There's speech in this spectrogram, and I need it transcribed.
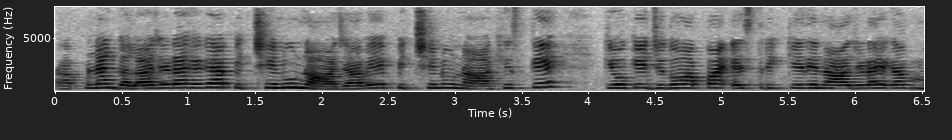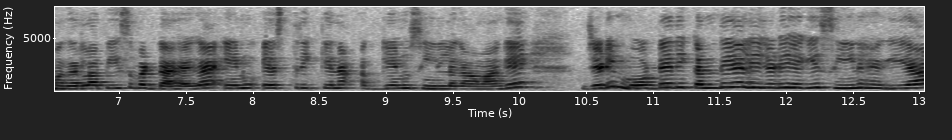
ਆਪਣਾ ਗਲਾ ਜਿਹੜਾ ਹੈਗਾ ਪਿੱਛੇ ਨੂੰ ਨਾ ਜਾਵੇ, ਪਿੱਛੇ ਨੂੰ ਨਾ ਖਿਸਕੇ, ਕਿਉਂਕਿ ਜਦੋਂ ਆਪਾਂ ਇਸ ਤਰੀਕੇ ਦੇ ਨਾਲ ਜਿਹੜਾ ਹੈਗਾ ਮਗਰਲਾ ਪੀਸ ਵੱਡਾ ਹੈਗਾ, ਇਹਨੂੰ ਇਸ ਤਰੀਕੇ ਨਾਲ ਅੱਗੇ ਨੂੰ ਸੀਨ ਲਗਾਵਾਂਗੇ। ਜਿਹੜੀ ਮੋਢੇ ਦੀ ਕੰਧੇ ਵਾਲੀ ਜਿਹੜੀ ਹੈਗੀ ਸੀਨ ਹੈਗੀ ਆ,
